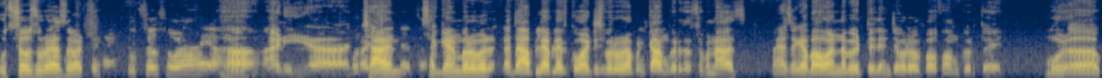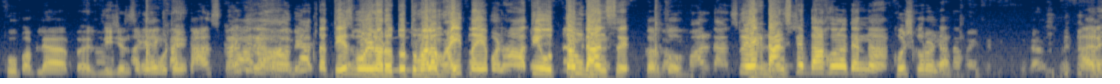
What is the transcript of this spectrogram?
उत्सव सुरू आहे असं वाटतंय. उत्सव सोहळा आहे हा. हा आणि छान सगळ्यांबरोबर आता आपल्या आपल्याच कोआर्टिस्ट बरोबर आपण काम करत असतो. पण आज माझ्या सगळ्या भावांना भेटतोय त्यांच्याबरोबर परफॉर्म करतोय. खूप आपल्या लिजन सगळे मोठे. काय आता तेच बोलणार होतो. तुम्हाला माहीत नाहीये पण हा अति उत्तम डान्स करतो तू एक डान्स स्टेप दाखव ना त्यांना. खुश करून टाक. अरे.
